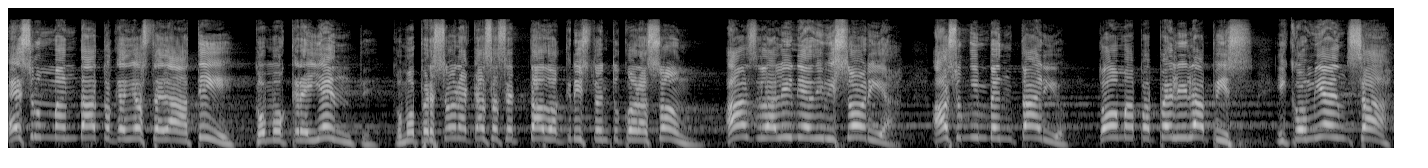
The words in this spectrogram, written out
Es un mandato que Dios te da a ti como creyente, como persona que has aceptado a Cristo en tu corazón. Haz la línea divisoria, haz un inventario, toma papel y lápiz y comienza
